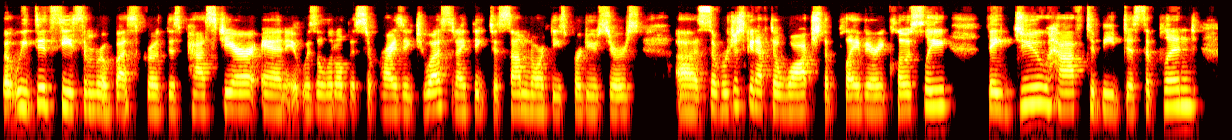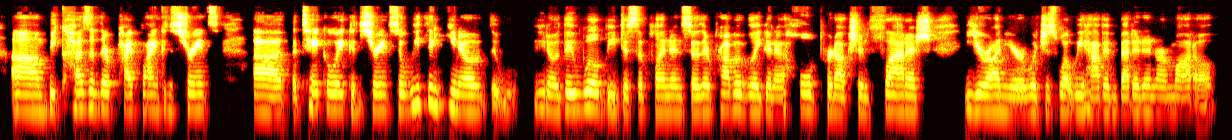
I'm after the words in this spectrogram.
But we did see some robust growth this past year, and it was a little bit surprising to us, and I think to some Northeast producers. Uh, so we're just going to have to watch the play very closely. They do have to be disciplined um, because of their pipeline constraints, uh, takeaway constraints. So we think, you know, the, you know, they will be disciplined, and so they're probably going to hold production flattish year on year, which is what we have embedded in our model.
